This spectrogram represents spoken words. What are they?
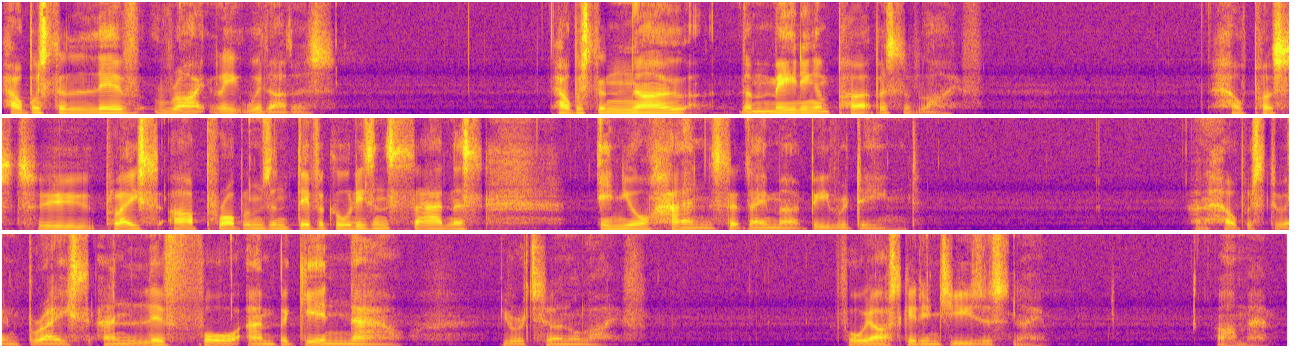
Help us to live rightly with others. Help us to know the meaning and purpose of life. Help us to place our problems and difficulties and sadness in your hands that they might be redeemed. And help us to embrace and live for and begin now your eternal life. For we ask it in Jesus' name. Amen.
